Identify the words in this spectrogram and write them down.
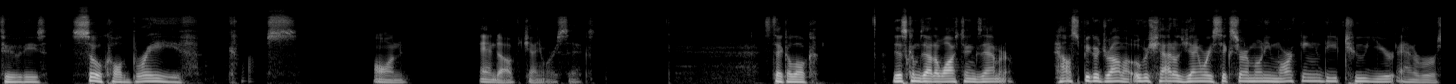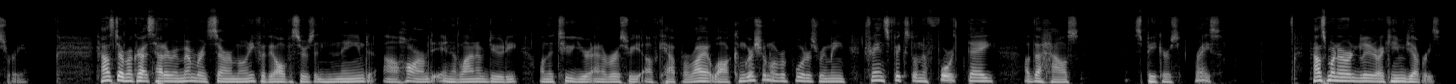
to these so called brave cops on and of January 6th. Let's take a look. This comes out of Washington Examiner. House Speaker drama overshadowed January 6th ceremony marking the two year anniversary. House Democrats had a remembrance ceremony for the officers named uh, harmed in the line of duty on the two year anniversary of Capitol riot, while congressional reporters remain transfixed on the fourth day of the House Speaker's race. House Minority Leader Hakeem Jeffries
